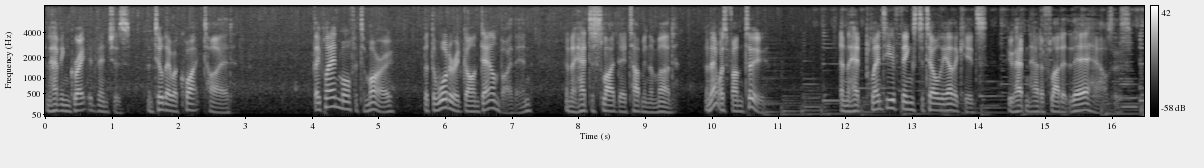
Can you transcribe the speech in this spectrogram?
and having great adventures until they were quite tired. They planned more for tomorrow, but the water had gone down by then and they had to slide their tub in the mud. And that was fun too. And they had plenty of things to tell the other kids who hadn't had a flood at their houses.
